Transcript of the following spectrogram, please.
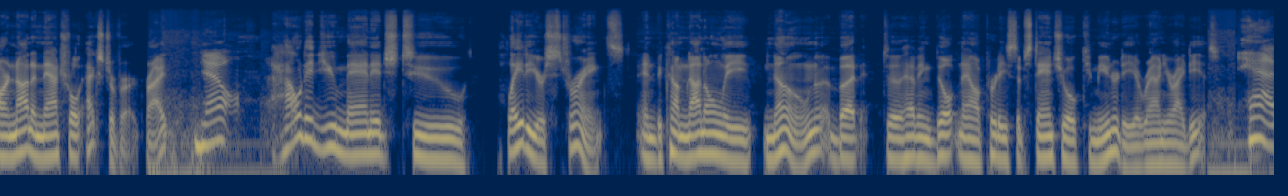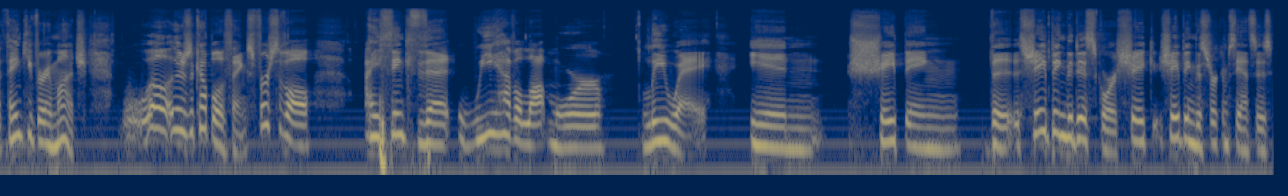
are not a natural extrovert, right? No. How did you manage to play to your strengths and become not only known, but to having built now a pretty substantial community around your ideas. Yeah, thank you very much. Well, there's a couple of things. First of all, I think that we have a lot more leeway in shaping the shaping the discourse, shaping the circumstances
